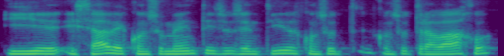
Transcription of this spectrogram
Y, y, sabe con su mente y sus sentidos, con su, con su trabajo,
